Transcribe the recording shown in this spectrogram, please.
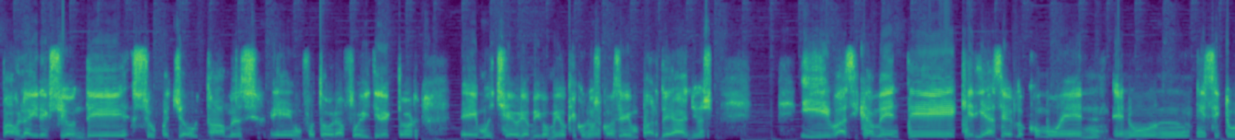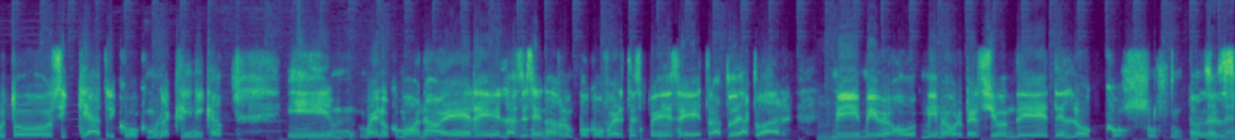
bajo la dirección de Super Joe Thomas, eh, un fotógrafo y director muy chévere, amigo mío que conozco hace un par de años y básicamente quería hacerlo como en, en, un instituto psiquiátrico, como una clínica y bueno, como van a ver eh, las escenas son un poco fuertes, pues eh, trato de actuar mi, mi, mejor, mi mejor versión de, de loco, entonces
